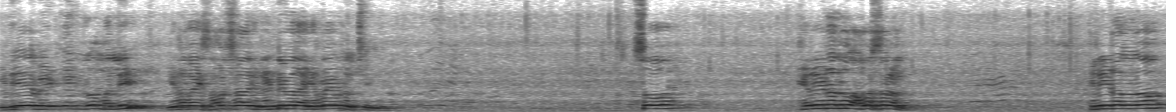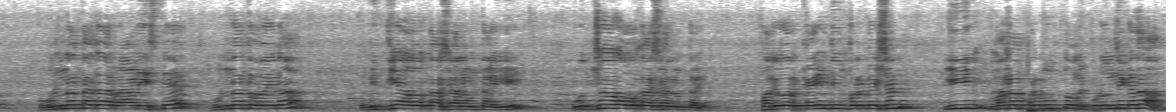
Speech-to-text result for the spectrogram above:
ఇదే వెయిట్ లిఫ్టింగ్లో మళ్ళీ ఇరవై సంవత్సరాలకి రెండు వేల ఇరవై ఒకటి వచ్చింది. సో క్రీడలు అవసరం. క్రీడల్లో ఉన్నతగా రాణిస్తే ఉన్నతమైన విద్యా అవకాశాలు ఉంటాయి. ఉద్యోగ అవకాశాలు ఉంటాయి. ఫర్ యువర్ కైండ్ ఇన్ఫర్మేషన్ ఈ మన ప్రభుత్వం ఇప్పుడు ఉంది కదా.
